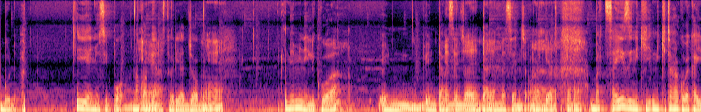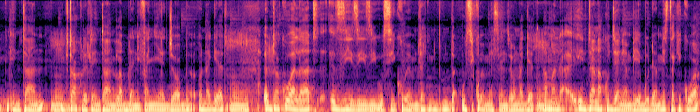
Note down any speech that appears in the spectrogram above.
bud hii yenyu sipoa nakwambia Yeah. na story ya job Yeah. mimi nilikuwa unaget but saizi niki, nikitaka kuweka intan intern nikitaka kuleta intan labda nifanyie job unaget mm. ntakuwa lat zizizi usikue usikue messenger unaget mm. ama intan akuja niambie buda mi sitaki kuwa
